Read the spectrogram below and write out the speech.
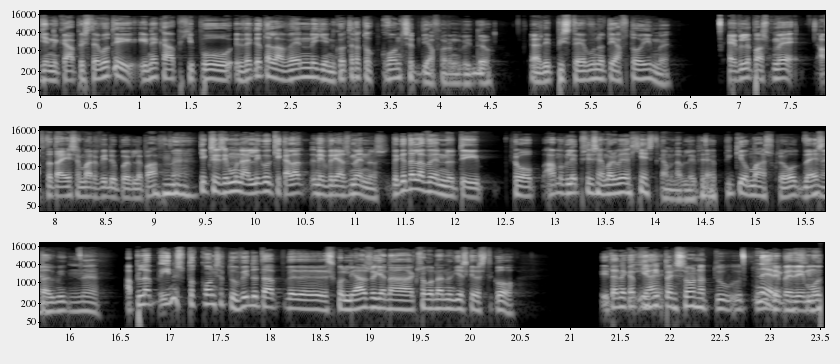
Γενικά πιστεύω ότι είναι κάποιοι που δεν καταλαβαίνουν γενικότερα το concept διαφόρων βίντεο. Δηλαδή πιστεύουν ότι αυτό είμαι. Έβλεπα, ας πούμε, αυτά τα ASMR βίντεο που έβλεπα Ναι. και ξέρεις, ήμουν λίγο και καλά νευριασμένος. Δεν καταλαβαίνουν ότι. Ξέρω, άμα βλέπεις ASMR βίντεο, χαίστηκα με τα βλέπεις. Πει και ο Μάσκο, ξέρω, δες τα, μην- Ναι. Απλά είναι στο concept του βίντεο, τα ε, σχολιάζω για να, ξέρω, να είναι διασκεδαστικό. Ήταν κάποια. Είναι η περσόνα του. του- Ναι, ρε του- παιδί μου.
